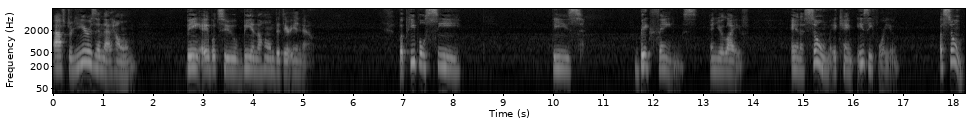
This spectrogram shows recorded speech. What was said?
after years in that home, being able to be in the home that they're in now. But people see these big things in your life and assume it came easy for you assume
